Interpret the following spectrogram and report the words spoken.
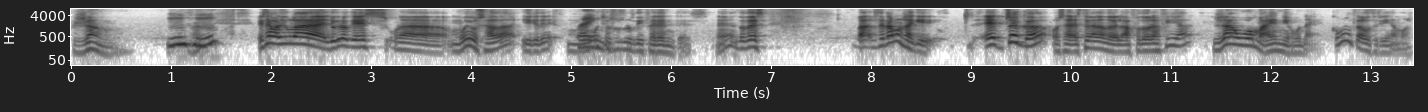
rang. Esa partícula yo creo que es una muy usada y que tiene muchos usos diferentes. ¿eh? Entonces, cerramos aquí. Eh, o sea, estoy hablando de la fotografía, ¿Cómo lo traduciríamos,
